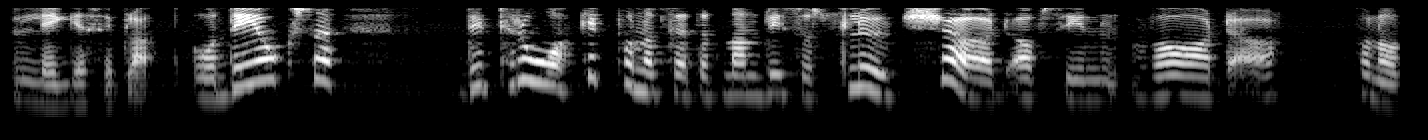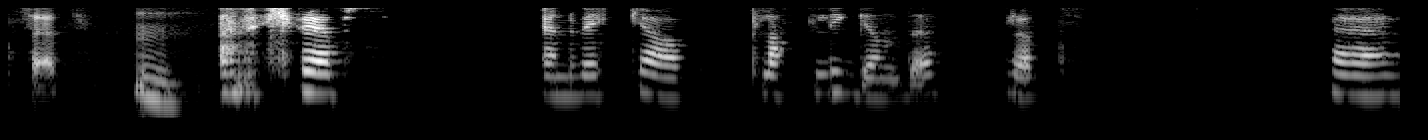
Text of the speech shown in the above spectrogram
lägga sig platt. Och det är också, det är tråkigt på något sätt att man blir så slutkörd av sin vardag på något sätt. Mm. Att det krävs en vecka av plattliggande för att Eh,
